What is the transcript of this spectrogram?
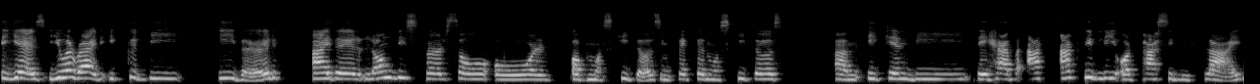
Yes, you are right. It could be either either long dispersal or of mosquitoes, infected mosquitoes. Um, it can be they have act- actively or passively flied.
